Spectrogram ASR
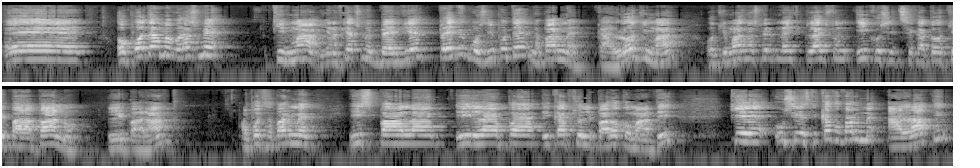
Ε, οπότε, άμα αγοράσουμε κοιμά για να φτιάξουμε μπέργκερ, πρέπει οπωσδήποτε να πάρουμε καλό κοιμά. Ο κοιμάς μας πρέπει να έχει τουλάχιστον 20% και παραπάνω λιπαρά. Οπότε θα πάρουμε ή σπάλα ή λάπα ή κάποιο λιπαρό κομμάτι και ουσιαστικά θα βάλουμε αλάτι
